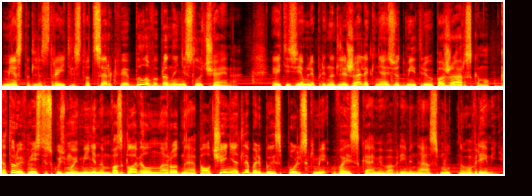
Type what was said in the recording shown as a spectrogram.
Место для строительства церкви было выбрано не случайно. Эти земли принадлежали князю Дмитрию Пожарскому, который вместе с Кузьмой Мининым возглавил народное ополчение для борьбы с польскими войсками во времена смутного времени.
